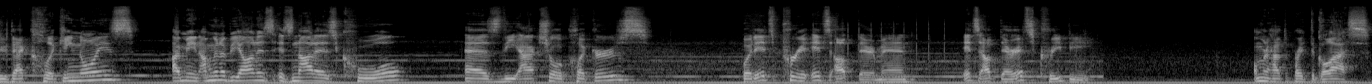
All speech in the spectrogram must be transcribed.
Dude, that clicking noise? I mean, I'm gonna be honest, it's not as cool as the actual clickers, but it's pre it's up there, man. It's up there. It's creepy. I'm gonna have to break the glass.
